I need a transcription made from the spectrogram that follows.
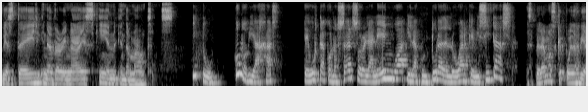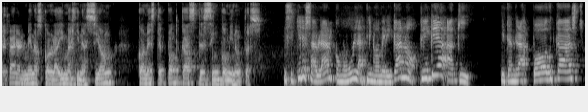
We stayed in a very nice inn in the mountains. ¿Y tú? ¿Cómo viajas? ¿Te gusta conocer sobre la lengua y la cultura del lugar que visitas? Esperamos que puedas viajar al menos con la imaginación con este podcast de 5 minutos. Y si quieres hablar como un latinoamericano, cliquea aquí y tendrás podcasts,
